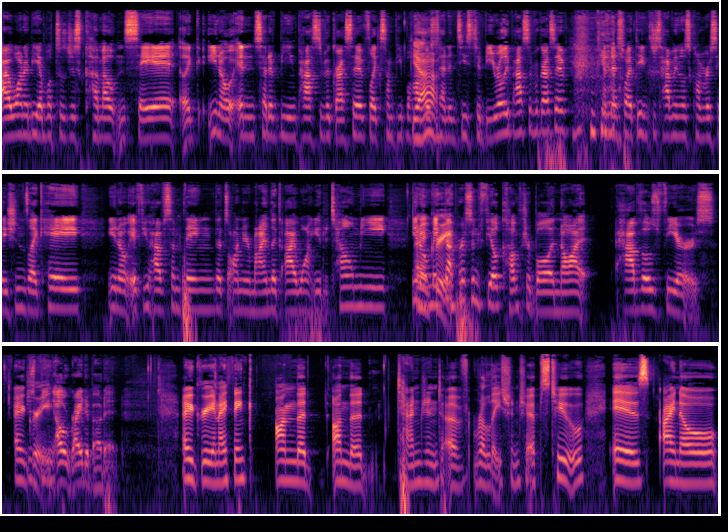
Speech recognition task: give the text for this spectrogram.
I want to be able to just come out and say it, like, you know, instead of being passive aggressive, like, some people have Yeah. those tendencies to be really passive aggressive. And so I think just having those conversations, like, hey, you know, if you have something that's on your mind, like, I want you to tell me, you know, make that person feel comfortable and not have those fears. I Just agree. being outright about it. I agree, and I think on the on the tangent of relationships too is I know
